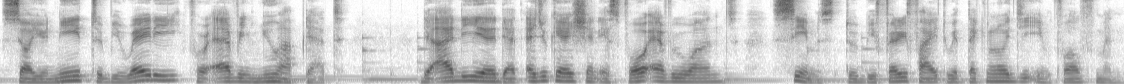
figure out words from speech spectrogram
So you need to be ready for every new update. The idea that education is for everyone seems to be verified with technology involvement.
